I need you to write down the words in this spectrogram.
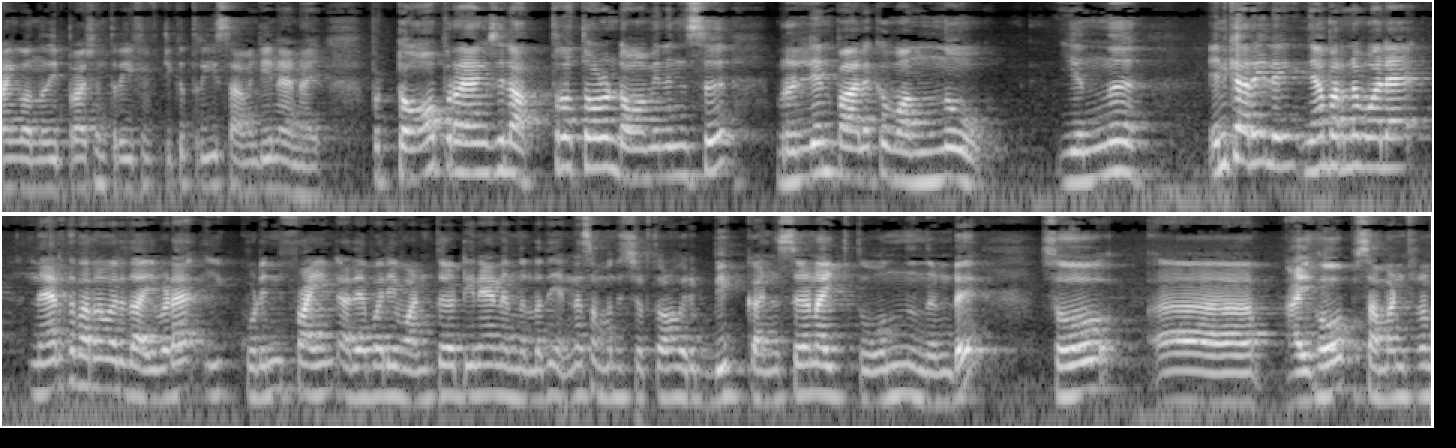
റാങ്ക് വന്നത്. ഇപ്രാവശ്യം ത്രീ ഫിഫ്റ്റിക്ക് ത്രീ സെവന്റി നയൻ ആയി. അപ്പൊ ടോപ്പ് റാങ്ക്സിൽ അത്രത്തോളം ഡോമിനൻസ് ബ്രില്യൻ പാലക്ക് വന്നു എന്ന് എനിക്കറിയില്ല. ഞാൻ പറഞ്ഞ പോലെ നേരത്തെ പറഞ്ഞ പോലെ ഇതാ ഇവിടെ ഈ കുഡിൻ ഫൈൻഡ് അതേപോലെ ഈ വൺ തേർട്ടി നയൻ എന്നുള്ളത് എന്നെ സംബന്ധിച്ചിടത്തോളം ഒരു ബിഗ് കൺസേൺ ആയിട്ട് തോന്നുന്നുണ്ട്. So I hope someone from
